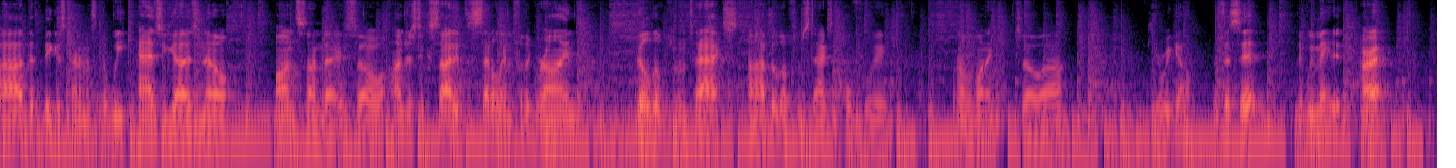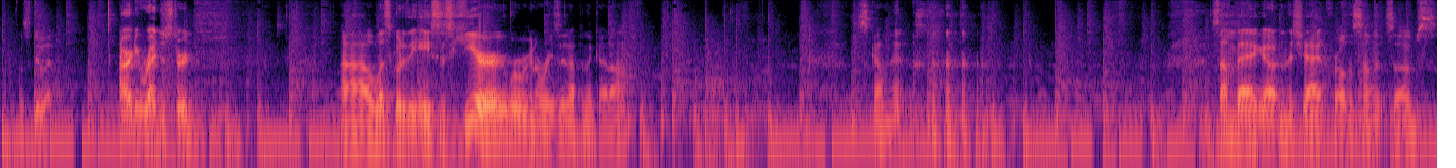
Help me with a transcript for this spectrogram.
Uh, the biggest tournaments of the week, as you guys know, on Sunday. So I'm just excited to settle in for the grind, build up some stacks, uh, build up some stacks, and hopefully win all the money. So uh, here we go. Is this it? I think we made it. All right, let's do it. I already registered. Uh, let's go to the aces here, where we're going to raise it up in the cutoff. Scum it. Sumbag out in the chat for all the summit subs.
